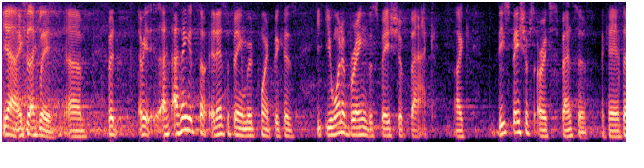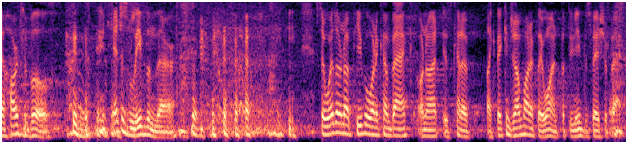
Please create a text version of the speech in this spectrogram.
Yeah, exactly. Um, I mean, I, I think it's a, it ends up being a moot point because you, you want to bring the spaceship back. Like these spaceships are expensive. Okay, If they're hard to build. you can't just leave them there. so whether or not people want to come back or not is kind of like they can jump on if they want, but they need the spaceship back.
